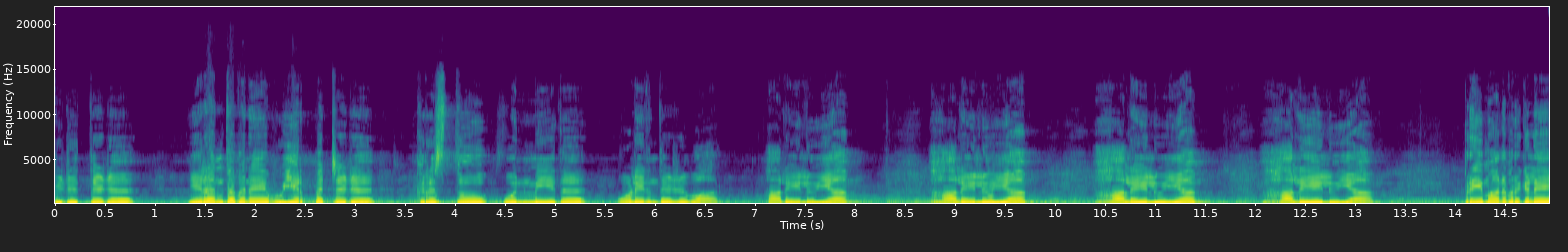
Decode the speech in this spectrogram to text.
விழுத்தெழு இறந்தவனே உயிர் பெற்றெழு கிறிஸ்து உன் மீது ஒளிர்ந்தெழுவார். ஹாலே லுயாம் ஹாலே லுயாம் ஹalleluya ஹalleluya பிரியமானவர்களே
